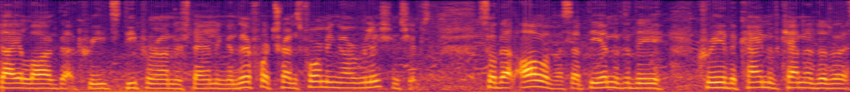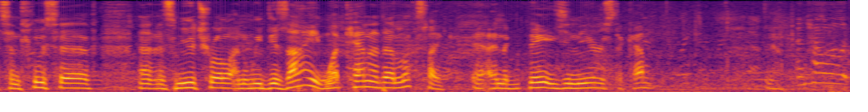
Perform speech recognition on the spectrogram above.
dialogue that creates deeper understanding and therefore transforming our relationships so that all of us at the end of the day create the kind of Canada that's inclusive and it's mutual and we design what Canada looks like in the days and years to come. Yeah. And how will it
